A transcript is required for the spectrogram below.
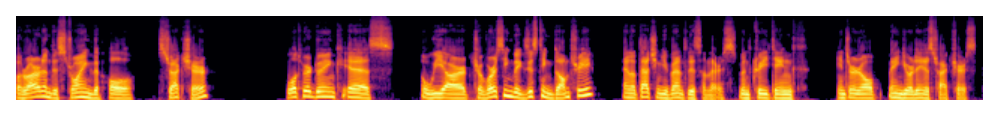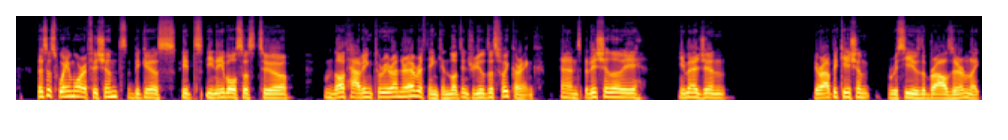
but rather than destroying the whole structure, what we're doing is we are traversing the existing DOM tree and attaching event listeners when creating internal Angular data structures. This is way more efficient because it enables us to not having to re-render everything and not introduce this flickering. And additionally, imagine your application receives the browser, like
